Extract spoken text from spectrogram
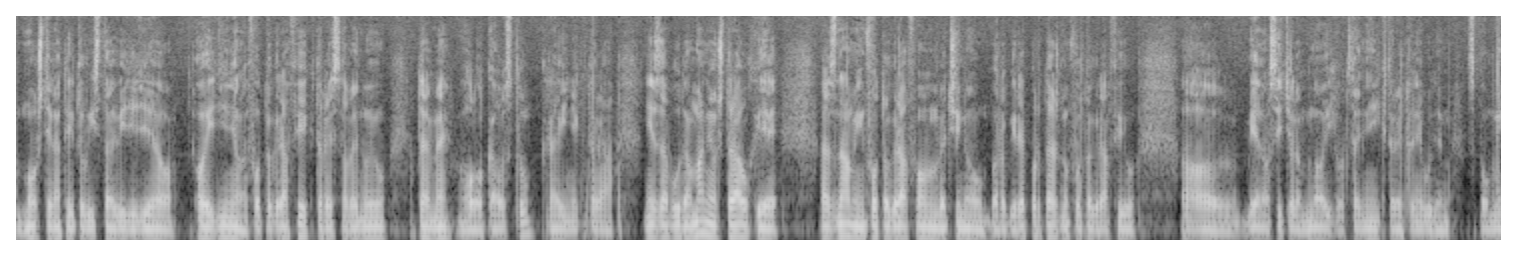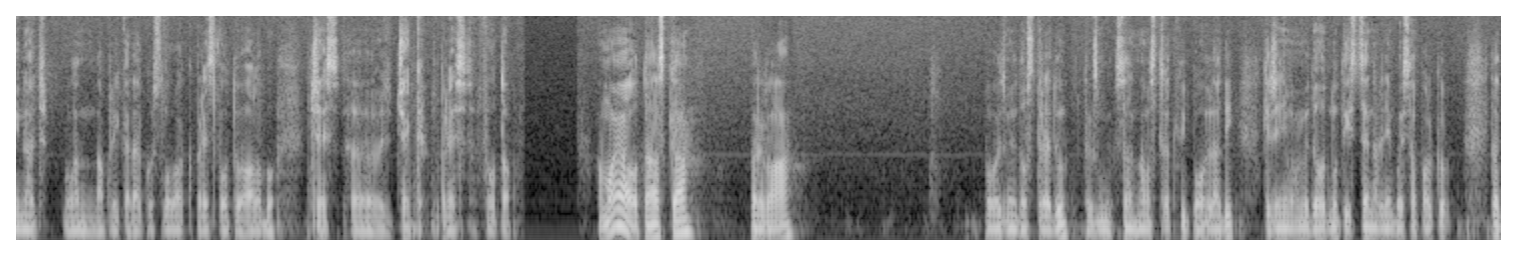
Môžete na tejto výstave vidieť jeho ojedinelé fotografie, ktoré sa venujú téme holokaustu, krajine, ktorá nezabúda. Maňo Štrauch je známym fotografom, väčšinou robí reportážnu fotografiu, je nositeľom mnohých ocenení, ktoré tu nebudem spomínať, len napríklad ako Slovak Press Foto alebo Čes, e, Czech Press Foto. A moja otázka prvá povedzme do stredu, tak sme sa nám stretli pohľady, keďže nemáme dohodnutý scenár, neboj sa, Palko. Tá,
